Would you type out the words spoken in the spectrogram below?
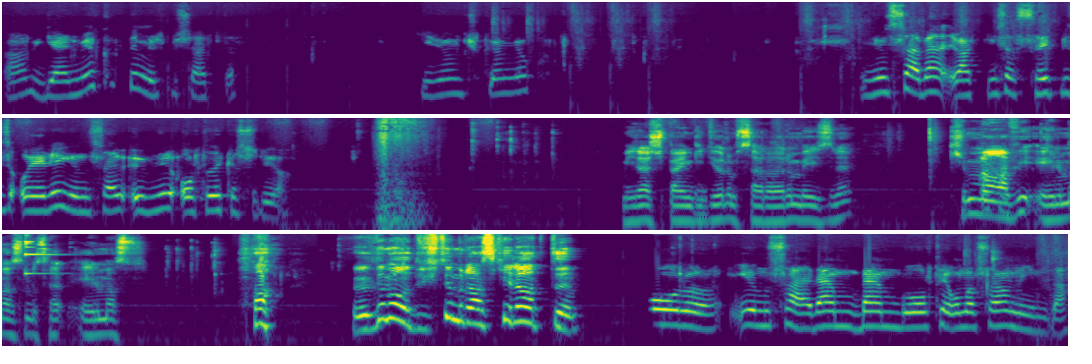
Abi gelmiyor 40 demir bir saatte. Giriyorum çıkıyorum yok. Yunus abi ben bak mesela Sait bizi oyalıyor Yunus abi öbürleri ortada kasılıyor. Miraç ben gidiyorum sarıların base'ine. Kim mavi? Elmas mı? Elmas. Ha! Öldü mü o? Düştü mü? Rastgele attım. Doğru. Yunus abi ben, ben bu ortaya ona salmayayım da.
